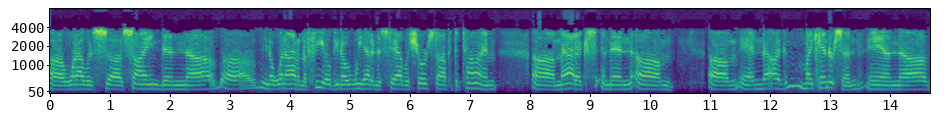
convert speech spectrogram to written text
uh, when I was uh, signed and uh, uh, you know went out on the field, you know we had an established shortstop at the time, uh, Maddox, and then um, um, and uh, Mike Henderson, and uh,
